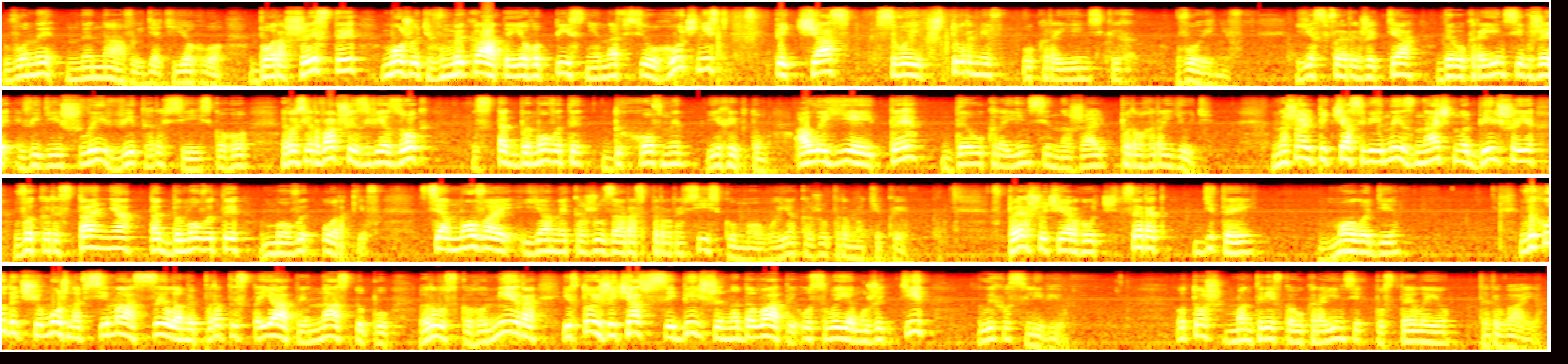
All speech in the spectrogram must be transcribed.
Вони ненавидять його, бо рашисти можуть вмикати його пісні на всю гучність під час своїх штурмів українських воїнів. Є сфери життя, де українці вже відійшли від російського, розірвавши зв'язок з, так би мовити, духовним Єгиптом. Але є й те, де українці, на жаль, програють. На жаль, під час війни значно більше є використання, так би мовити, мови орків. Ця мова, я не кажу зараз про російську мову, я кажу про матюки. В першу чергу серед дітей, молоді. Виходить, що можна всіма силами протистояти наступу руського міра і в той же час все більше надавати у своєму житті лихослів'ю. Отож, мандрівка українців пустелею триває.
